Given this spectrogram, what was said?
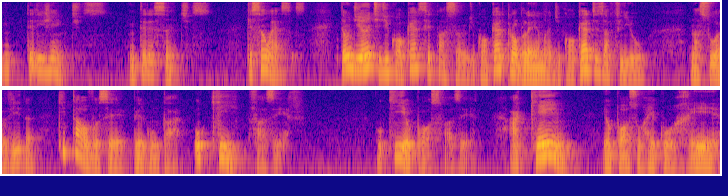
inteligentes, interessantes. Que são essas? Então, diante de qualquer situação, de qualquer problema, de qualquer desafio na sua vida, que tal você perguntar: o que fazer? O que eu posso fazer? A quem eu posso recorrer?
